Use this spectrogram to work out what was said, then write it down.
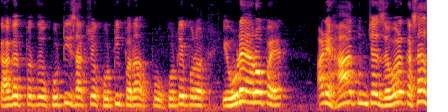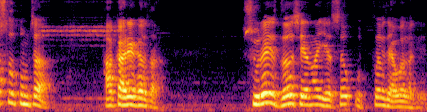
कागदपत्र खोटी साक्ष खोटी परा खोटे पुरावे एवढे आरोप आहेत. आणि हा तुमच्या जवळ कसा असतो तुमचा? हा कार्यकर्ता. सुरेश धस यांना याचं उत्तर द्यावं लागेल.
